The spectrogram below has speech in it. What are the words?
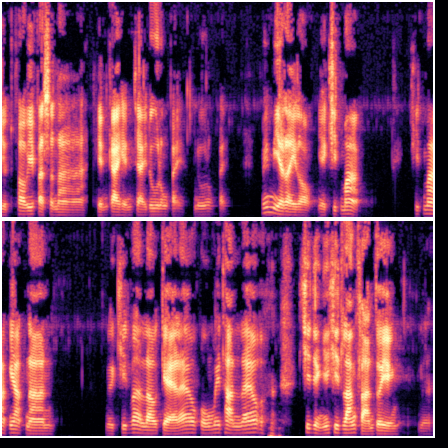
หยุดเพราวิปัสสนา เห็นกายเห็นใจดูลงไป ดูลงไป ไม่มีอะไรหรอก อย่าคิดมาก คิดมากยากนาน หรือคิดว่าเราแก่แล้วคงไม่ทันแล้ว คิดอย่างนี้คิดล้างผลาญตัวเองนะ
